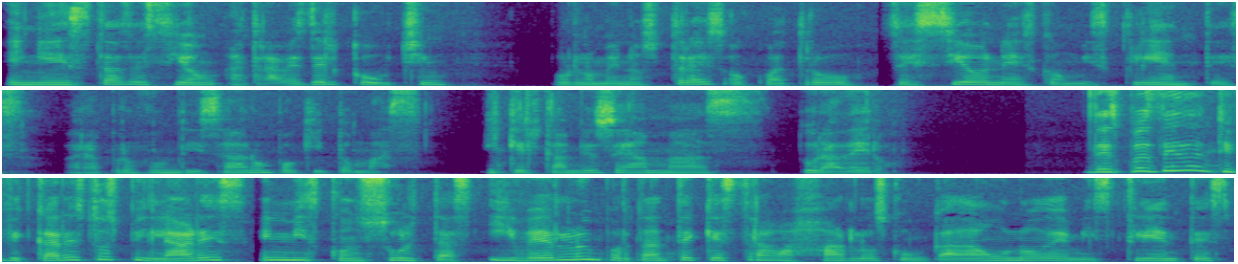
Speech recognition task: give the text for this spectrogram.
en esta sesión a través del coaching por lo menos tres o cuatro sesiones con mis clientes para profundizar un poquito más y que el cambio sea más duradero. Después de identificar estos pilares en mis consultas y ver lo importante que es trabajarlos con cada uno de mis clientes,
